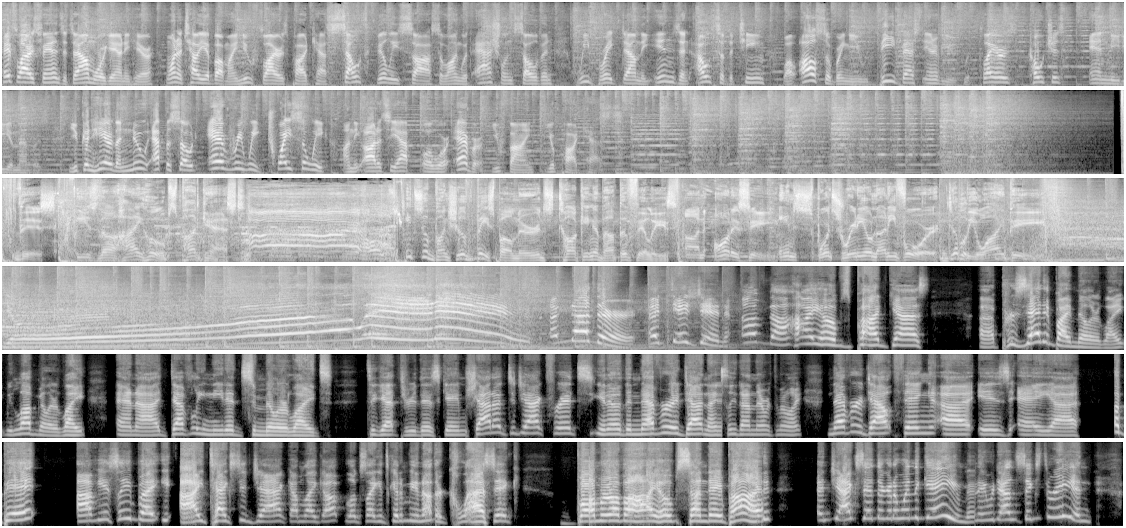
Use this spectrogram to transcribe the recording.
Hey Flyers fans, it's Al Morganti here. I want to tell you about my new Flyers podcast, South Philly Sauce, along with Ashlyn Sullivan. We break down the ins and outs of the team while also bringing you the best interviews with players, coaches, and media members. You can hear the new episode every week, twice a week, on the Audacy app or wherever you find your podcasts. This is the High Hopes Podcast. High Hopes. It's a bunch of baseball nerds talking about the Phillies on Audacy and Sports Radio 94 WIP. Yo, it is another edition of the High Hopes podcast, uh, presented by Miller Lite. We love Miller Lite, and uh, definitely needed some Miller Lites to get through this game. Shout out to Jack Fritz. You know the never a doubt, nicely done there with the Miller Lite. Never a doubt thing uh, is a uh, a bit obviously, but I texted Jack. I'm like, up, oh, looks like it's to be another classic bummer of a high hope Sunday pod. And Jack said they're to win the game, and they were down six three. And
